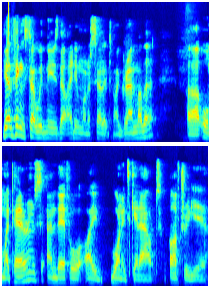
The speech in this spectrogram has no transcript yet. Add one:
The other thing that stuck with me is that I didn't want to sell it to my grandmother uh, or my parents, and therefore I wanted to get out after a year.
